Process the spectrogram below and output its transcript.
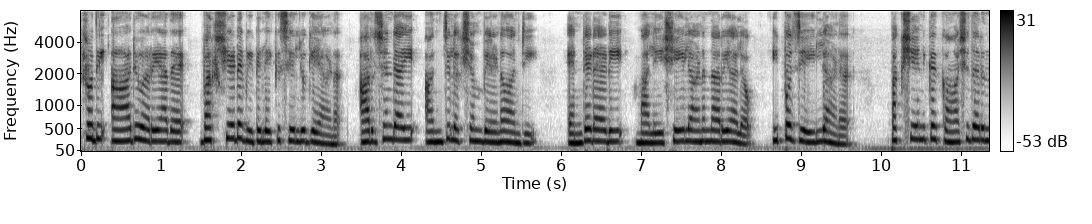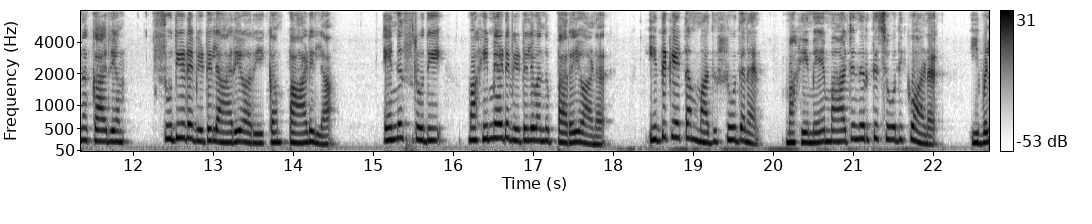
ശ്രുതി ആരും അറിയാതെ വർഷയുടെ വീട്ടിലേക്ക് ചെല്ലുകയാണ്. അർജന്റായി അഞ്ചു ലക്ഷം വേണോ ആന്റി എന്റെ ഡാഡി മലേഷ്യയിലാണെന്ന് അറിയാലോ ഇപ്പൊ ജയിലിലാണ്. പക്ഷെ എനിക്ക് കാശ് തരുന്ന കാര്യം ശ്രുതിയുടെ വീട്ടിൽ ആരെയും അറിയിക്കാൻ പാടില്ല. എന്ന് ശ്രുതി മഹിമയുടെ വീട്ടിൽ വന്ന് പറയുവാണ്. ഇത് കേട്ട മധുസൂദനൻ മഹിമയെ മാറ്റി നിർത്തി ചോദിക്കുവാണ്. ഇവൾ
